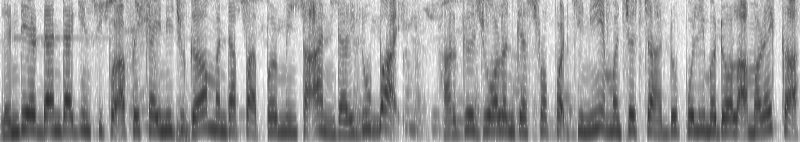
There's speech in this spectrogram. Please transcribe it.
Lendir dan daging siput Afrika ini juga mendapat permintaan dari Dubai. Harga jualan gastropod kini mencecah 25 dolar Amerika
